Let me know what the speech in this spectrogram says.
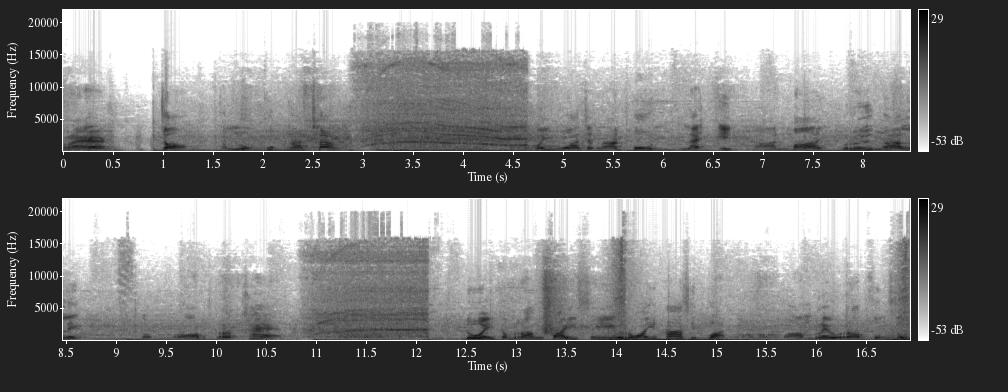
แรงเจาะทะลุทุกงานช่าง ไม่ว่าจะงานปูนและอิฐงานไม้หรืองานเหล็ก ก็พร้อมกระแทก ด้วยกำลังไฟ 450 วัตต์ ความเร็วรอบสูงสุด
